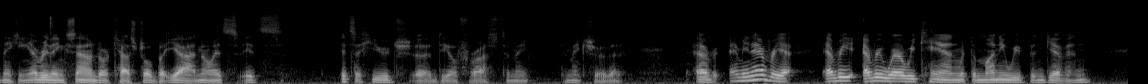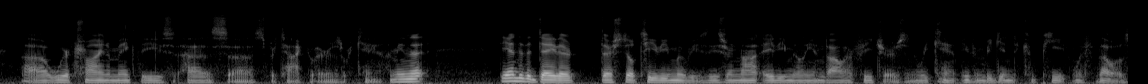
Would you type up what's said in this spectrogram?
making everything sound orchestral, but yeah, no, it's it's it's a huge uh, deal for us to make to make sure that every I mean every every everywhere we can with the money we've been given, uh, we're trying to make these as uh, spectacular as we can. I mean, at the end of the day, they're they're still TV movies. These are not eighty million dollar features, and we can't even begin to compete with those.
